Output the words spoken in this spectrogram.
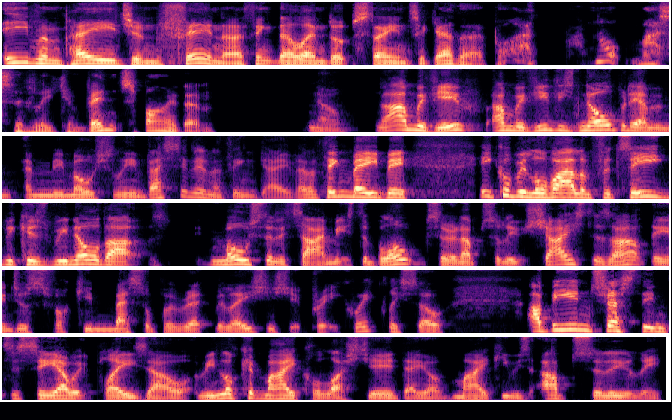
Even Paige and Finn, I think they'll end up staying together, but I, I'm not massively convinced by them. No, no, I'm with you. I'm with you. There's nobody I'm, I'm, emotionally invested in. I think, Dave, and I think maybe it could be Love Island fatigue because we know that most of the time it's the blokes are an absolute shysters, aren't they, and just fucking mess up a relationship pretty quickly. So I'd be interesting to see how it plays out. I mean, look at Michael last year, Day of oh, Mike. He was absolutely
